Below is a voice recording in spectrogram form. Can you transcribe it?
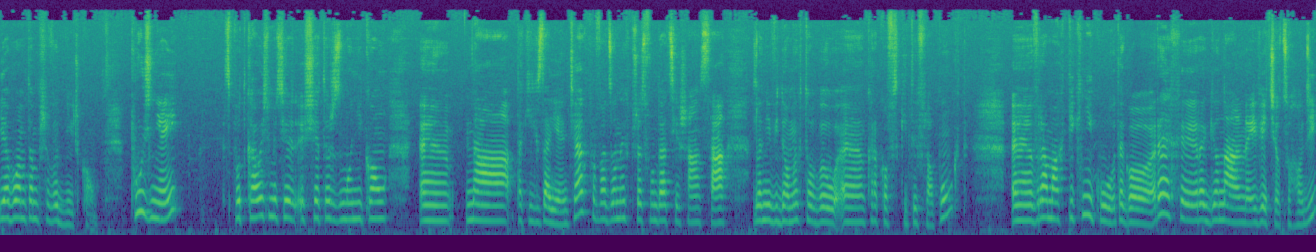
Ja byłam tam przewodniczką. Później spotkałyśmy się, się też z Moniką e, na takich zajęciach prowadzonych przez Fundację Szansa dla Niewidomych. To był e, krakowski Tyflopunkt. E, w ramach pikniku tego rechy regionalnej, wiecie o co chodzi.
